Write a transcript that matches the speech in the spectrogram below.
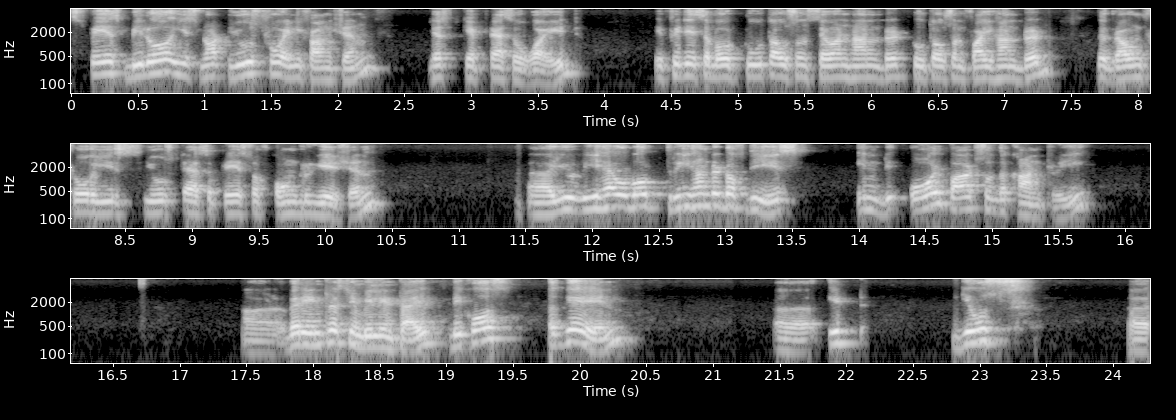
space below is not used for any function, just kept as a void. If it is about 2700, 2500, the ground floor is used as a place of congregation. Uh, you, we have about 300 of these in the, all parts of the country. Uh, very interesting building type because again, uh, it gives uh,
